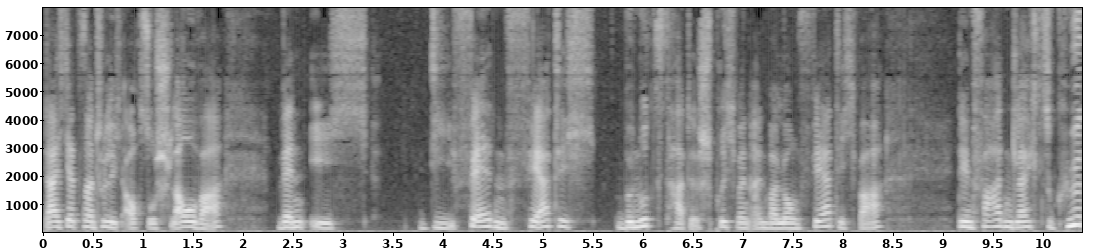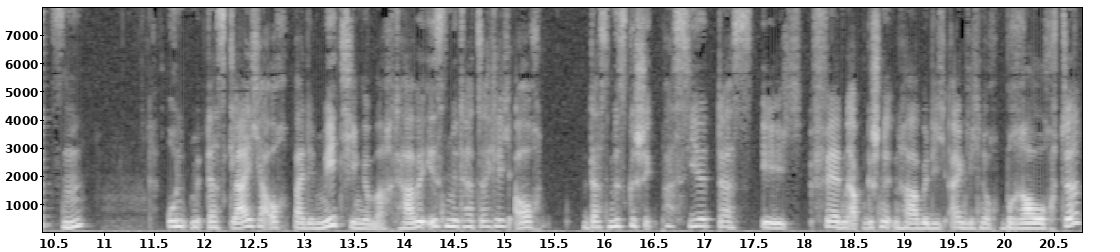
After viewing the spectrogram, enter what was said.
Da ich jetzt natürlich auch so schlau war, wenn ich die Fäden fertig benutzt hatte, sprich wenn ein Ballon fertig war, den Faden gleich zu kürzen und das gleiche auch bei dem Mädchen gemacht habe, ist mir tatsächlich auch das Missgeschick passiert, dass ich Fäden abgeschnitten habe, die ich eigentlich noch brauchte.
